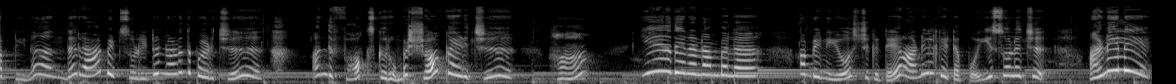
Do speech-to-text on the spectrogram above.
அப்படின்னு அந்த ரேபிட் சொல்லிட்டு நடந்து போயிடுச்சு. அந்த ஃபாக்ஸ்க்கு ரொம்ப ஷாக் ஆயிடுச்சு. ஹா ஏன் அதை என்ன நம்பல? அப்படின்னு யோசிச்சுக்கிட்டே அணில் கிட்ட போய் சொல்லுச்சு. அணிலே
